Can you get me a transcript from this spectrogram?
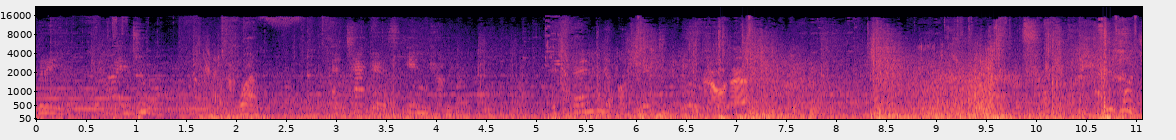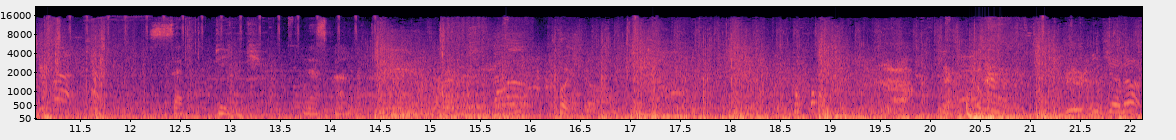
three, two, one. Attackers incoming. Defend objective A. Know that. Ça pique, n'est-ce pas Push on. Reaching up.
